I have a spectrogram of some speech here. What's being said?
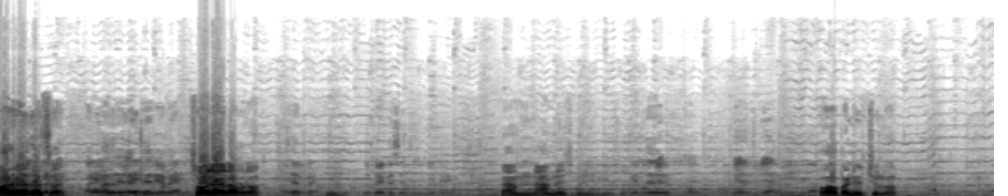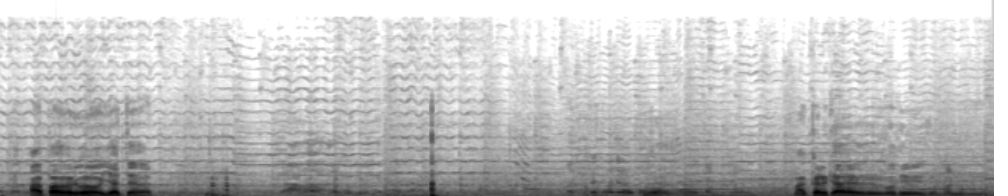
மதுரை தான் சார். சோழாலபுரம் ஃபேம் நாமினேஷன் பண்ணியிருக்கேன் சார்? ஓ பன்னீர்செல்வம். அப்பா வரும் ஐயா தேவர். மக்களுக்காக இது உதவி இது பண்ணணும்.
